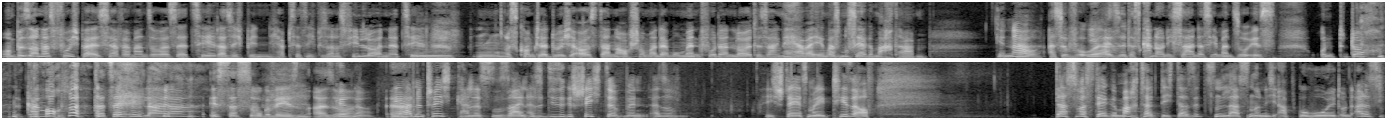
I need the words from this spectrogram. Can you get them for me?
und besonders furchtbar ist ja, wenn man sowas erzählt. Also ich bin, ich habe es jetzt nicht besonders vielen Leuten erzählt. Mhm. Mm, es kommt ja durchaus dann auch schon mal der Moment, wo dann Leute sagen, naja, aber irgendwas muss er ja gemacht haben. Genau. Ja, also, wo, ja. also das kann doch nicht sein, dass jemand so ist. Und doch, kann doch. tatsächlich leider ist das so gewesen. Also, genau. ja. ja, natürlich kann es so sein. Also diese Geschichte, wenn, also ich stelle jetzt mal die These auf, das, was der gemacht hat, dich da sitzen lassen und nicht abgeholt und alles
